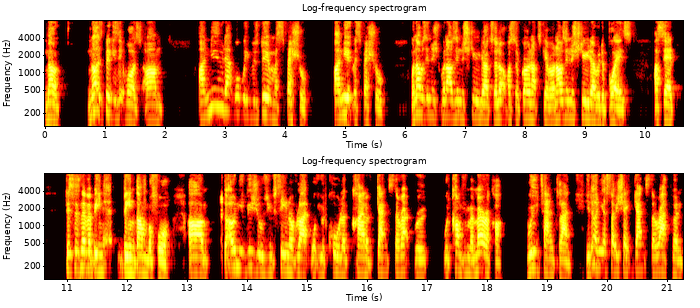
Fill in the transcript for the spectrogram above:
No, not as big as it was. Um, I knew that what we was doing was special. I knew it was special. When I was in the, when I was in the studio, because a lot of us have grown up together. When I was in the studio with the boys, I said, "This has never been been done before." Um, the only visuals you've seen of like what you would call a kind of gangster rap route would come from America, Wu Tang Clan. You'd only associate gangster rap and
